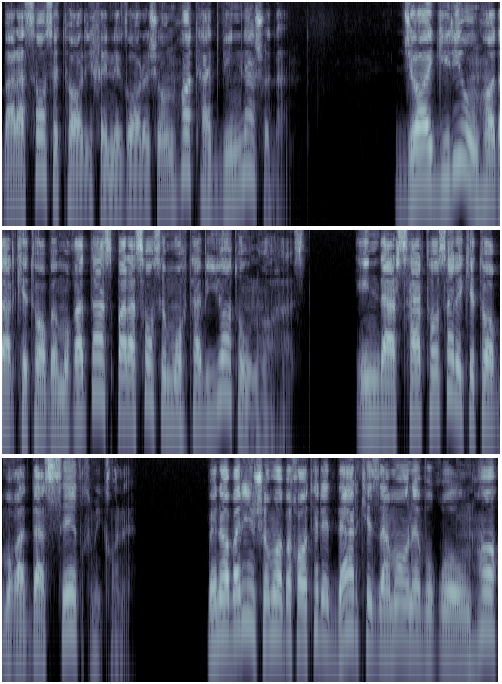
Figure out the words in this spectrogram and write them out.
بر اساس تاریخ نگارش اونها تدوین نشدند. جایگیری اونها در کتاب مقدس بر اساس محتویات اونها هست. این در سرتاسر سر کتاب مقدس صدق می‌کنه. بنابراین شما به خاطر درک زمان وقوع اونها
